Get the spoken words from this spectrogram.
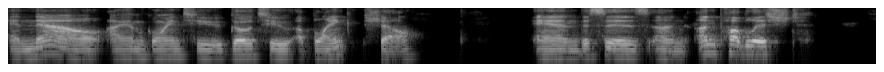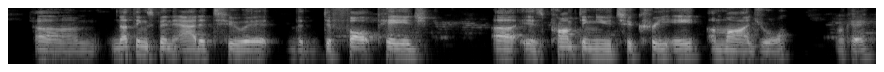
And now I am going to go to a blank shell. And this is an unpublished, um, nothing's been added to it. The default page uh, is prompting you to create a module, okay?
